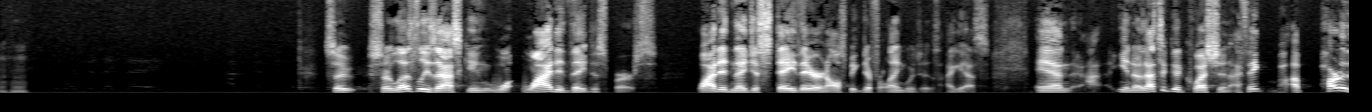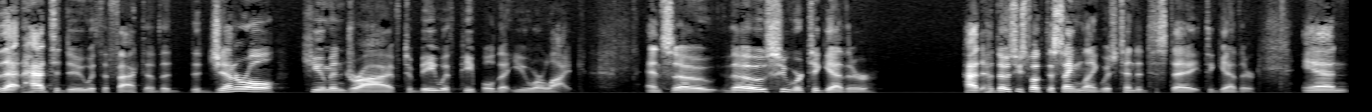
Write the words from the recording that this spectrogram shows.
Mm-hmm. So, so Leslie's asking, wh- why did they disperse? Why didn't they just stay there and all speak different languages? I guess, and uh, you know that's a good question. I think a part of that had to do with the fact of the the general human drive to be with people that you are like, and so those who were together had those who spoke the same language tended to stay together, and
